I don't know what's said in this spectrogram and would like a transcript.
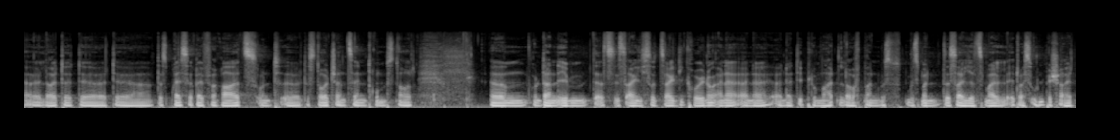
äh, Leiter der, der, des Pressereferats und äh, des Deutschlandzentrums dort. Ähm, und dann eben, das ist eigentlich sozusagen die Krönung einer, einer, einer Diplomatenlaufbahn, muss, muss man, das sage ich jetzt mal etwas unbescheiden,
